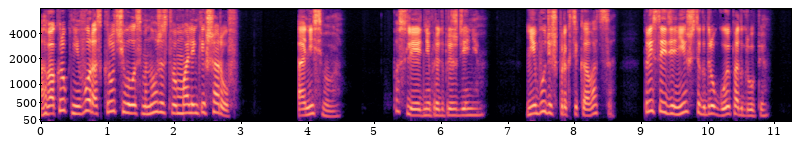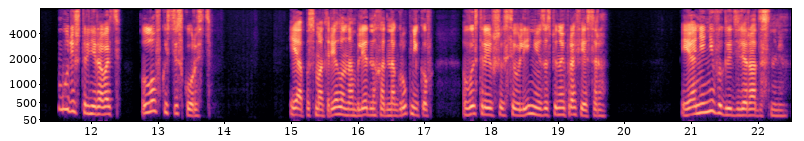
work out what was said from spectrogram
а вокруг него раскручивалось множество маленьких шаров. Анисимова. Последнее предупреждение. Не будешь практиковаться, присоединишься к другой подгруппе. Будешь тренировать ловкость и скорость. Я посмотрела на бледных одногруппников, выстроившихся в линию за спиной профессора. И они не выглядели радостными.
